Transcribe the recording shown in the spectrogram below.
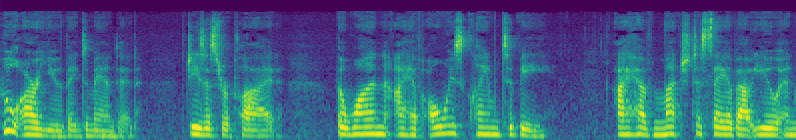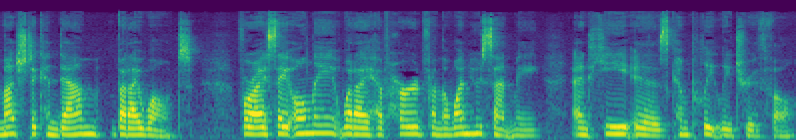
Who are you? They demanded. Jesus replied, The one I have always claimed to be. I have much to say about you and much to condemn, but I won't. For I say only what I have heard from the one who sent me, and he is completely truthful.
